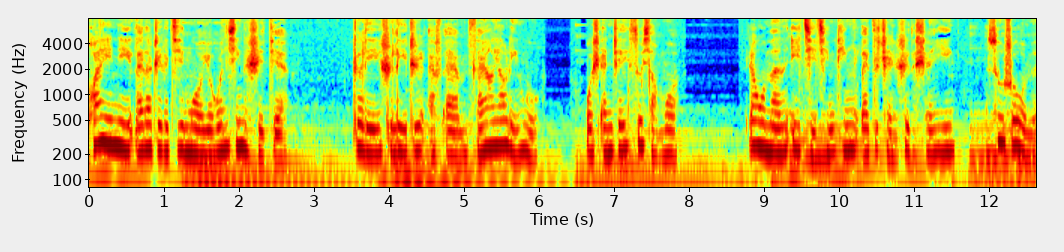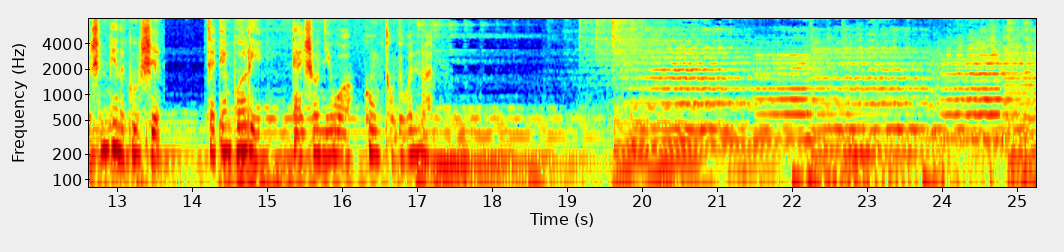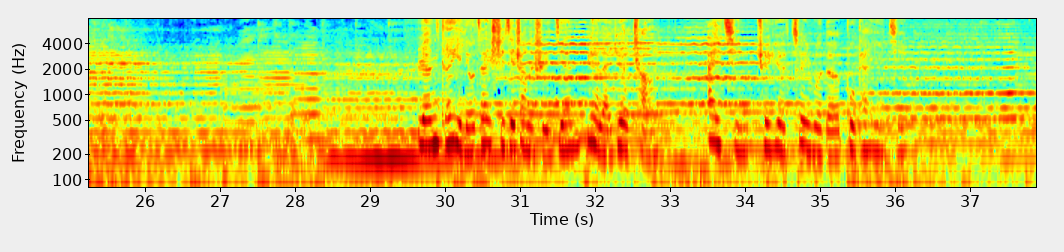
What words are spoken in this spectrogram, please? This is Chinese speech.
欢迎你来到这个寂寞又温馨的世界，这里是荔枝 FM 三幺幺零五，我是 NJ 苏小莫，让我们一起倾听来自城市的声音，诉说我们身边的故事，在颠簸里感受你我共同的温暖。人可以留在世界上的时间越来越长，爱情却越脆弱的不堪一击。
